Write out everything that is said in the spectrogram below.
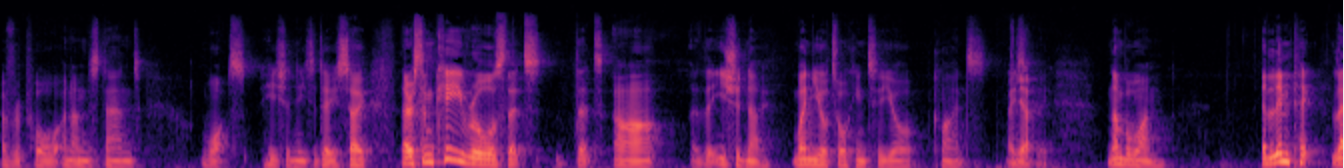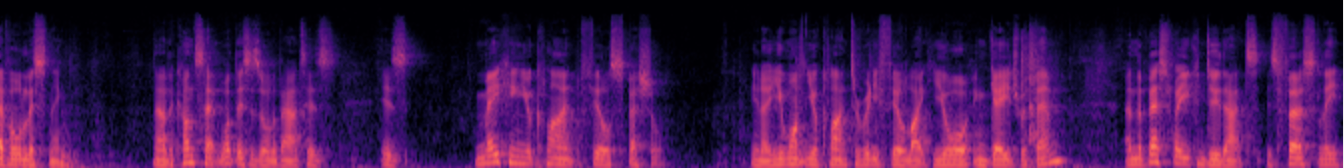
of rapport and understand what he should need to do. So there are some key rules that that are that you should know when you're talking to your clients. Basically, number one, Olympic level listening. Now, the concept, what this is all about, is is making your client feel special. You know, you want your client to really feel like you're engaged with them, and the best way you can do that is firstly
